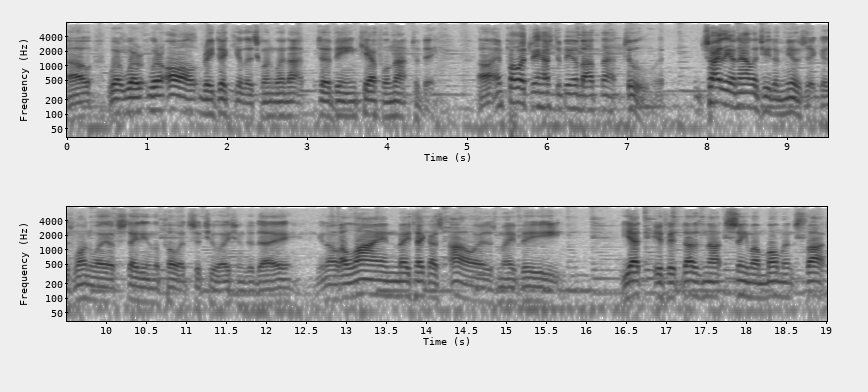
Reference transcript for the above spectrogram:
Uh, we're, we're, we're all ridiculous when we're not uh, being careful not to be. Uh, and poetry has to be about that, too. Try the analogy to music as one way of stating the poet's situation today. You know, a line may take us hours, maybe, yet if it does not seem a moment's thought,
